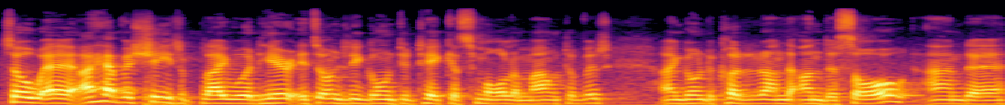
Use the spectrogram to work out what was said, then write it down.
So uh, I have a sheet of plywood here. It's only going to take a small amount of it. I'm going to cut it on the, on the saw and uh,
